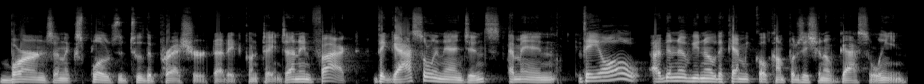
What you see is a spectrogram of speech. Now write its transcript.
burns and explodes due to the pressure that it contains. And in fact, the gasoline engines, I mean, they all, I don't know if you know the chemical composition of gasoline,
